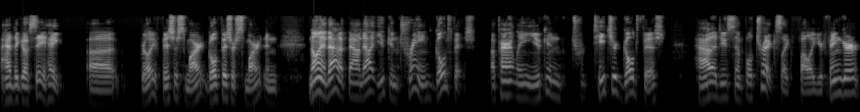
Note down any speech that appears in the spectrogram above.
I had to go see, hey, uh, really, fish are smart, goldfish are smart, and not only that, I found out you can train goldfish. Apparently, you can tr- teach your goldfish how to do simple tricks like follow your finger,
